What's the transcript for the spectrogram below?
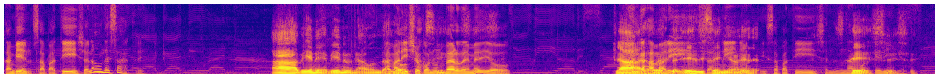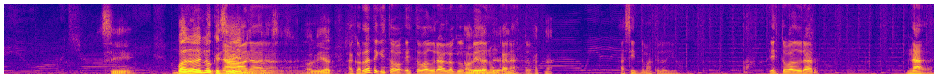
también zapatillas, no, un desastre. Ah, viene, viene una onda. Amarillo loca, con un verde sí, medio. Claro, mangas este- amarillas, es diseño, es- y zapatillas, una Sí, porquería. sí, sí. Sí. Bueno, es lo que se viene no, no, entonces. Olvídate. Acordate que esto, esto va a durar lo que un pedo en un canasto. Así nomás te lo digo. Esto va a durar nada.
